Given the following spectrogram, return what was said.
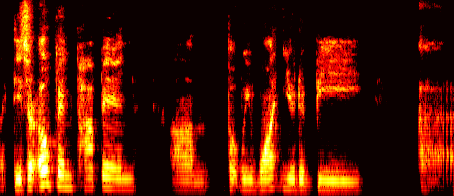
like these are open, pop in, um, but we want you to be uh,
